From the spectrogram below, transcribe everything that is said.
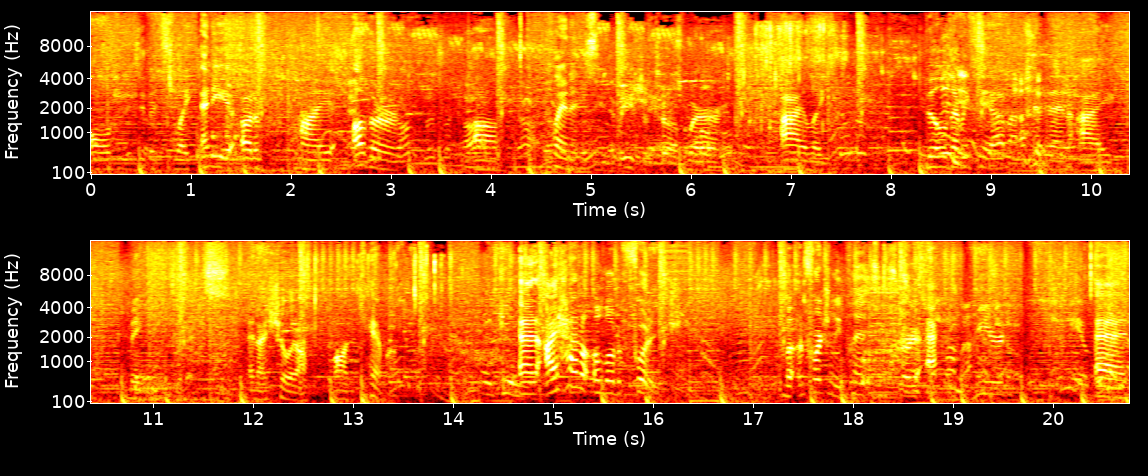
all the exhibits, like any out of my other um, planets, where I like build everything and then I make and I show it off on camera. And I had a, a load of footage, but unfortunately Planet started acting weird and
